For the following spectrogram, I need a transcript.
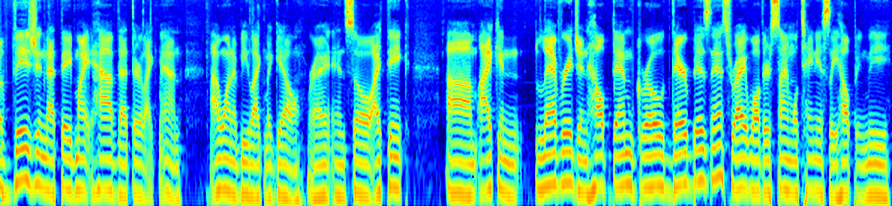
a vision that they might have that they're like, man, I want to be like Miguel, right, and so I think. Um, I can leverage and help them grow their business, right, while they're simultaneously helping me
